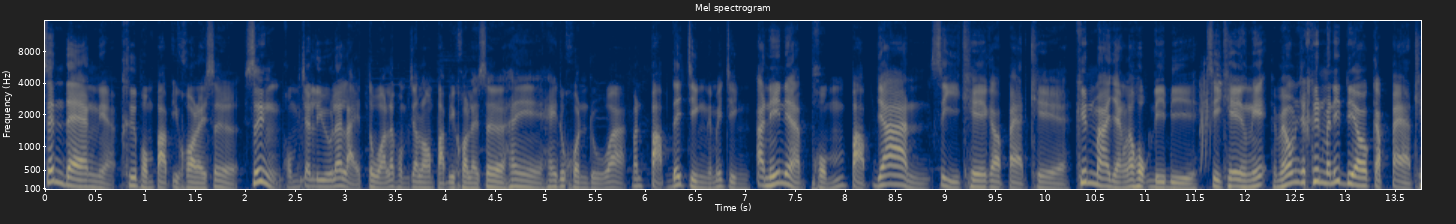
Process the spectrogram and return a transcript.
เส้นแดงเนี่ยคือผมปรับ equalizer ซึ่งผมจะรีวิวหลายๆตัวแล้วผมจะลองปรับ equalizer ให้ให้ทุกคนดูว่ามันปรับได้จริงหรือไม่จริง อันนี้เนี่ยผมปรับย่าน 4K กับ 8K ขึ้นมาอย่างละ 6 dB 4K ตรงนี้ เห็นไหมว่ามันจะขึ้นมานิดเดียวกับ 8K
